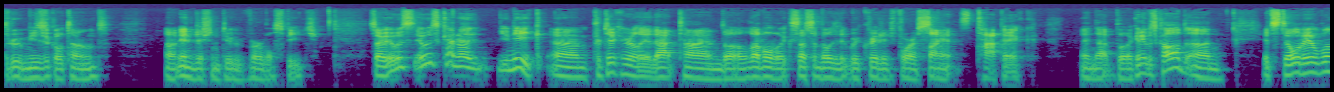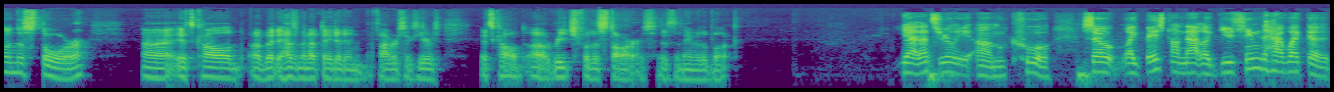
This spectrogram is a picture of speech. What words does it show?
through musical tones, uh, in addition to verbal speech. So it was it was kind of unique, um, particularly at that time, the level of accessibility that we created for a science topic in that book, and it was called. Um, it's still available in the store. Uh, it's called, uh, but it hasn't been updated in five or six years. It's called uh, "Reach for the Stars" is the name of the book. Yeah, that's really um cool. So like based on that, like you seem to have like a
